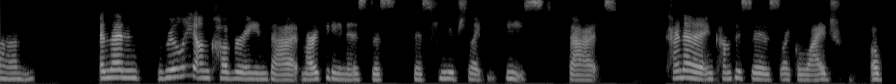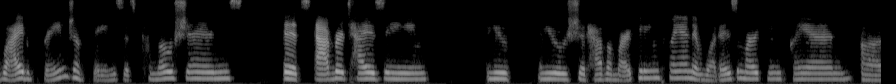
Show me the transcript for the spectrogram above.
Um, and then really uncovering that marketing is this this huge like beast that kind of encompasses like a wide a wide range of things. It's promotions, it's advertising. You you should have a marketing plan and what is a marketing plan uh,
